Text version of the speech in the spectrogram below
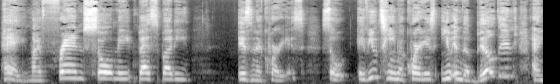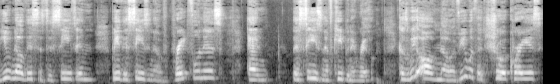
Hey, my friend, soulmate, best buddy is an Aquarius. So if you team Aquarius, you in the building and you know this is the season, be the season of gratefulness and the season of keeping it real. Because we all know if you with a true Aquarius,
